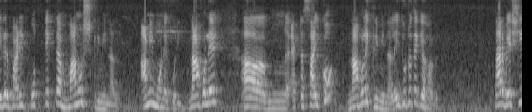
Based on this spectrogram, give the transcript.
এদের বাড়ির প্রত্যেকটা মানুষ ক্রিমিনাল আমি মনে করি। না হলে একটা সাইকো না হলে ক্রিমিনাল এই দুটো থেকে হবে। তার বেশি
